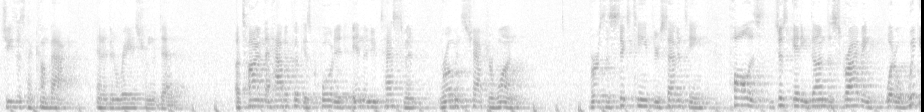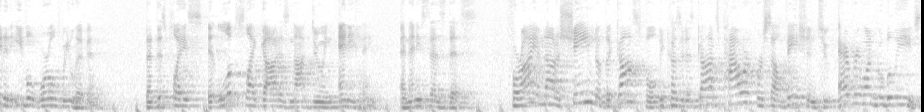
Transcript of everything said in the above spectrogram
Jesus had come back and had been raised from the dead. A time that Habakkuk is quoted in the New Testament, Romans chapter 1, verses 16 through 17. Paul is just getting done describing what a wicked and evil world we live in. That this place, it looks like God is not doing anything. And then he says this For I am not ashamed of the gospel because it is God's power for salvation to everyone who believes,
